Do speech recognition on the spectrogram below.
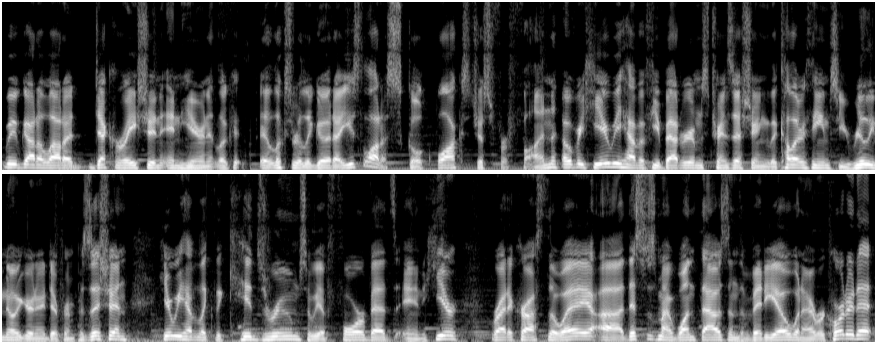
we've got a lot of decoration in here and it look it looks really good. I used a lot of sculk blocks just for fun. Over here we have a few bedrooms transitioning the color theme so you really know you're in a different position. Here we have like the kids room so we have four beds in here right across the way. Uh, this was my 1000th video when I recorded it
